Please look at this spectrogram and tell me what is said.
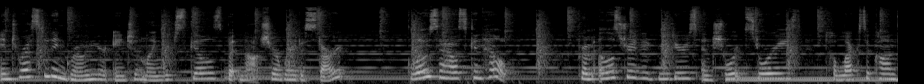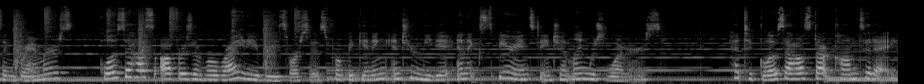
Interested in growing your ancient language skills but not sure where to start? Glossa House can help. From illustrated readers and short stories to lexicons and grammars, Glossa House offers a variety of resources for beginning, intermediate, and experienced ancient language learners head to glossahouse.com today.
